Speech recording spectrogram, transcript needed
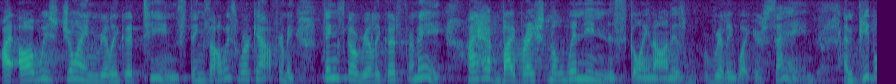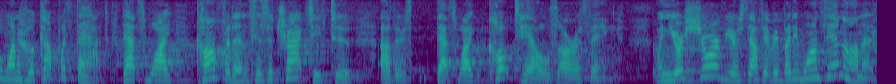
I always join really good teams. Things always work out for me. Things go really good for me. I have vibrational winningness going on, is really what you're saying. And people want to hook up with that. That's why confidence is attractive to others. That's why coattails are a thing. When you're sure of yourself, everybody wants in on it.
